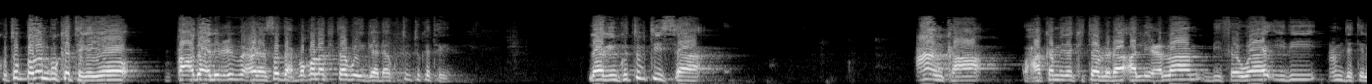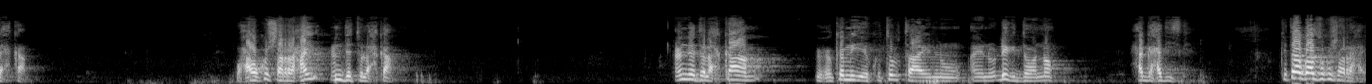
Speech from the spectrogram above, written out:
kutub badan buu ka tegey oo bacdu ahlilcilm waxay dhahdeen saddex boqoloo kitaab way gaadhaa kutubtu ka tegey laakiin kutubtiisa caankaa waxaa ka mida kitaab la aliclaam bifawaa'idi cumdat alaxkaam waxa uu ku sharaxay cumdat laxkaam cumdat alaxkaam wuxuu ka mid yahay kutubta aynu aynu dhigi doono xagga xadiiska. Kitaabkaasuu ku sharaxay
